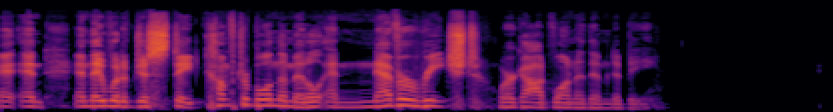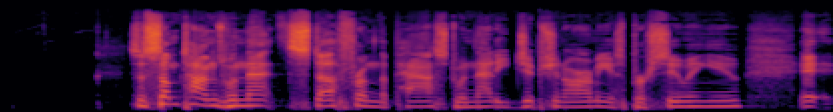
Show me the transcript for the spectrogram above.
And, and, and they would have just stayed comfortable in the middle and never reached where God wanted them to be. So sometimes when that stuff from the past, when that Egyptian army is pursuing you, it,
